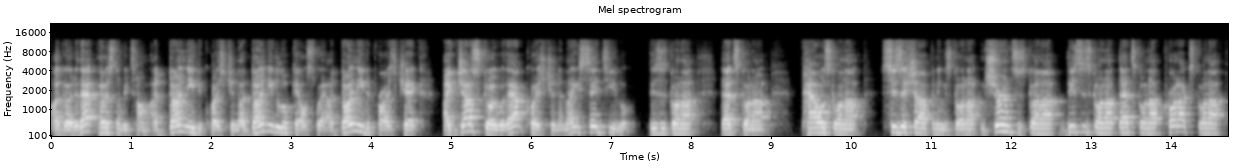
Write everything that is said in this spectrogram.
I go to that person every time. I don't need to question. I don't need to look elsewhere. I don't need to price check. I just go without question. And they said to you, look, this has gone up that's gone up, power's gone up, scissor sharpening's gone up, insurance has gone up, this has gone up, that's gone up, products gone up,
